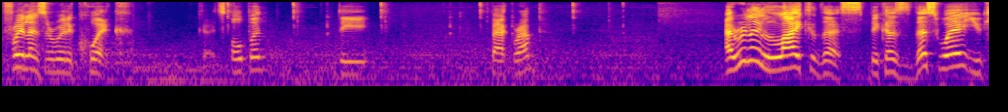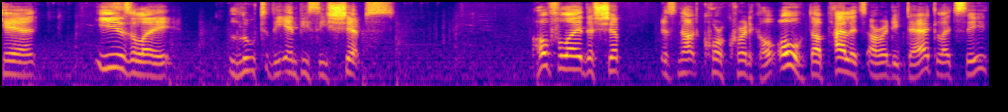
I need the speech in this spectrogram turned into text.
freelancer really quick. Okay, let's open the back ramp. I really like this because this way you can easily loot the NPC ships. Hopefully the ship is not core critical. Oh, the pilot's already dead. Let's see.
